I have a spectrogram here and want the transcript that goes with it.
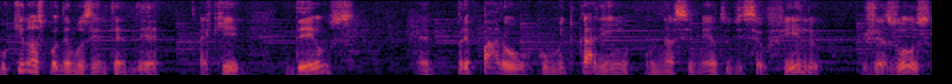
O que nós podemos entender é que Deus é, preparou com muito carinho o nascimento de seu filho, Jesus,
